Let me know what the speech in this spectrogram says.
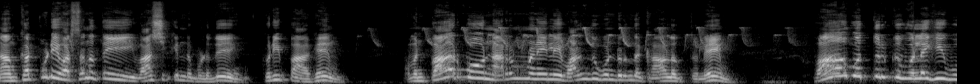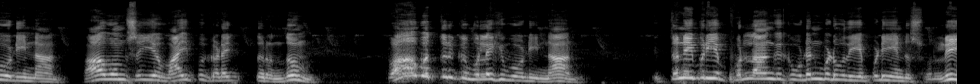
நாம் கற்புடைய வசனத்தை வாசிக்கின்ற பொழுது குறிப்பாக அவன் பார்வோன் அரண்மனையிலே வாழ்ந்து கொண்டிருந்த காலத்திலே பாவத்திற்கு விலகி ஓடினான். பாவம் செய்ய வாய்ப்பு கிடைத்திருந்தும் பாவத்திற்கு விலகி ஓடினான். இத்தனை பெரிய பொல்லாங்குக்கு உடன்படுவது எப்படி என்று சொல்லி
